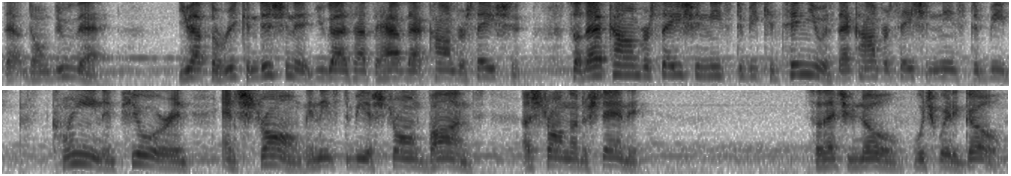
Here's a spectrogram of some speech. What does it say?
That don't do that. You have to recondition it. You guys have to have that conversation. So that conversation needs to be continuous. That conversation needs to be clean and pure and, and strong. It needs to be a strong bond, a strong understanding. So that you know which way to go.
